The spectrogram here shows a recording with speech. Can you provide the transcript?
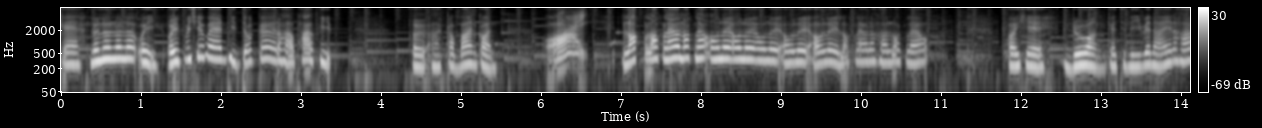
แกเร็วเร็วเร็วเอ้ยเอ้ย ไม่ใช่แวนผิดโจ๊กเกอร์นะคะ ภาคผิด เออ อะ กลับบ้านก่อน โอ้ย ล็อกล็อกแล้วล็อกแล้วเอาเลยเอาเลยเอาเลยเอาเลยเอาเลยล็อกแล้วนะคะ ล็อกแล้วโอเคดวงแกจะหนีไปไหนนะคะ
